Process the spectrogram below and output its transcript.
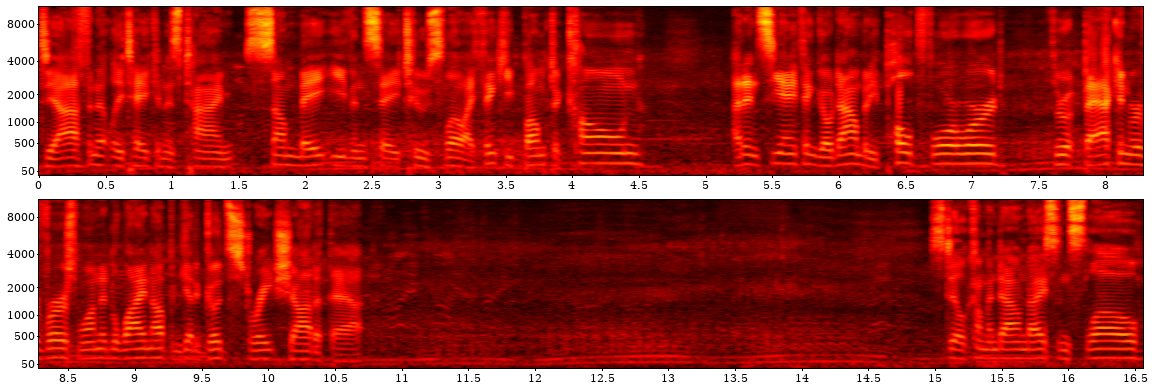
definitely taking his time. Some may even say too slow. I think he bumped a cone. I didn't see anything go down, but he pulled forward, threw it back in reverse, wanted to line up and get a good straight shot at that. Still coming down nice and slow.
